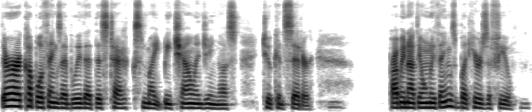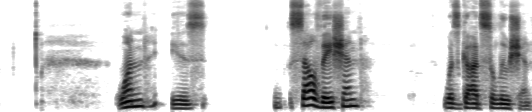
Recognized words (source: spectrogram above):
there are a couple of things I believe that this text might be challenging us to consider. Probably not the only things, but here's a few. One is salvation was God's solution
